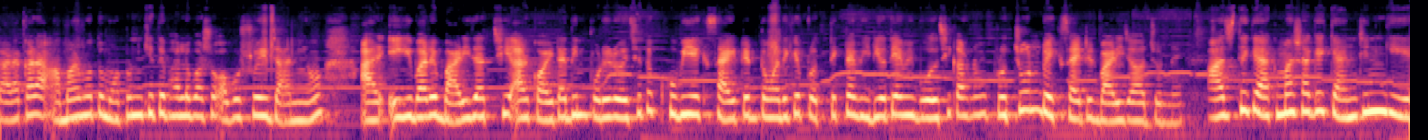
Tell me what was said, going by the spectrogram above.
কারা কারা আমার মতো মটন খেতে ভালোবাসো অবশ্যই জানিও। আর এইবারে বাড়ি যাচ্ছি আর কয়টা দিন পরে রয়েছে, তো খুবই এক্সাইটেড তোমাদেরকে প্রত্যেকটা ভিডিওতে আমি বলছি, কারণ আমি প্রচণ্ড এক্সাইটেড বাড়ি যাওয়ার জন্য। আজ থেকে এক মাস আগে ক্যান্টিন গিয়ে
